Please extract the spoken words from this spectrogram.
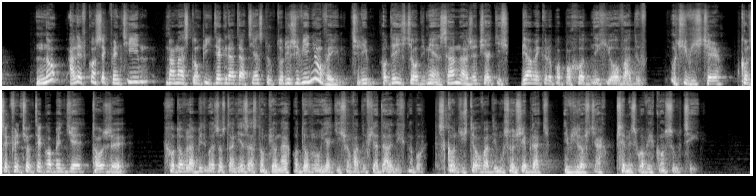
No, ale w konsekwencji ma nastąpić degradacja struktury żywieniowej, czyli odejście od mięsa na rzecz jakichś białek ropopochodnych i owadów. Oczywiście konsekwencją tego będzie to, że hodowla bydła zostanie zastąpiona hodowlą jakichś owadów jadalnych, no bo skądś te owady muszą się brać w ilościach przemysłowych, konsumpcyjnych.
